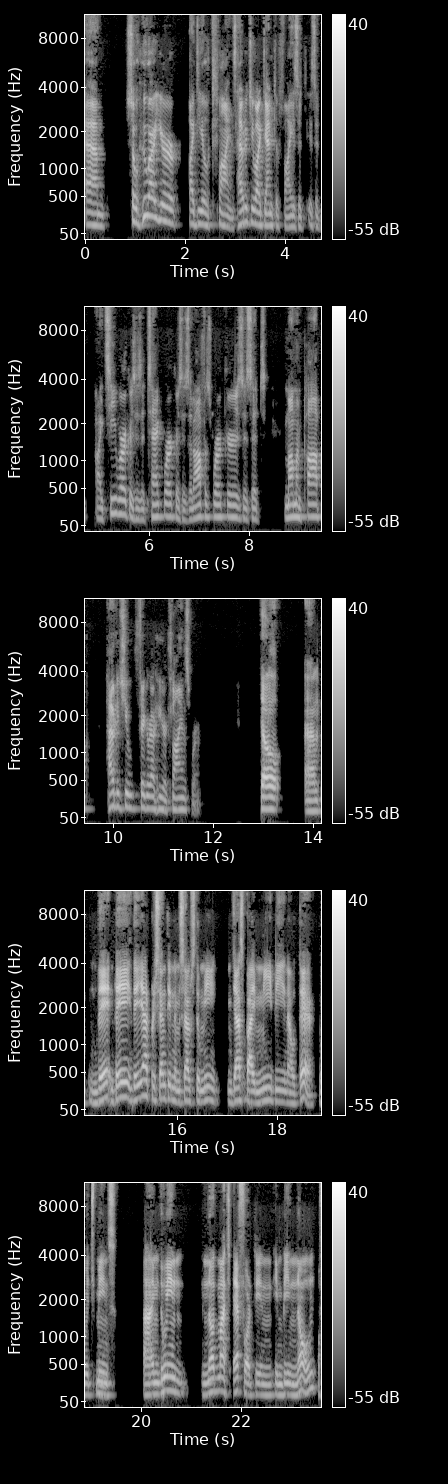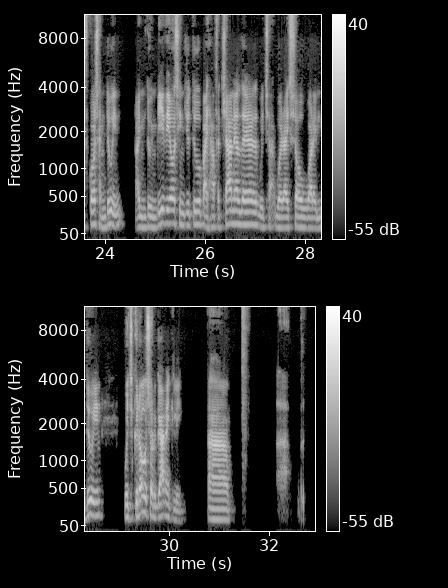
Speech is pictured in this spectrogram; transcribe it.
Um, so who are your ideal clients? How did you identify? Is it is it IT workers? Is it tech workers? Is it office workers? Is it mom and pop? How did you figure out who your clients were? So um, they they they are presenting themselves to me just by me being out there, which hmm. means mm. I'm doing not much effort in in being known. Of course, I'm doing. I'm doing videos in YouTube. I have a channel there, which where I show what I'm doing, which grows organically. Uh,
